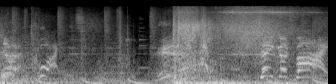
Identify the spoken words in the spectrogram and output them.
Not quite! Say goodbye!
